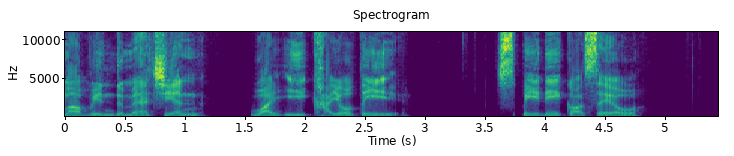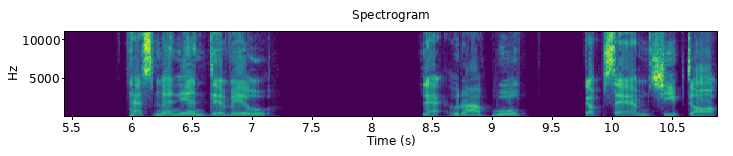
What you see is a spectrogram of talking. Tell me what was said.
มาวินเดอะแมชเชียนไวอีคายโอตี้สปีดี้กอดเซลเทสเมเนียนเดวิลและราฟวูฟกับแซมชีฟด็อก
